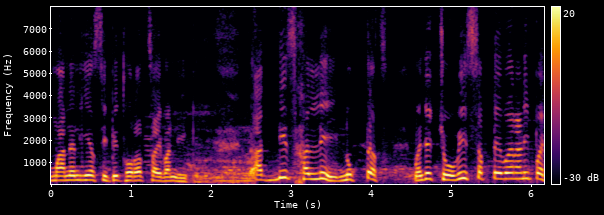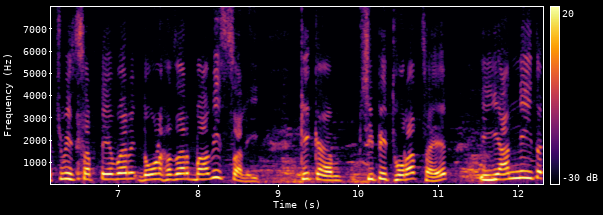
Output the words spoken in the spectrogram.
माननीय सी पी थोरात साहेबांनी केली. अगदीच हल्ली नुकतंच म्हणजे चोवीस सप्टेंबर आणि पंचवीस सप्टेंबर दोन हजार बावीस साली की क सी पी थोरात साहेब यांनी इथं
